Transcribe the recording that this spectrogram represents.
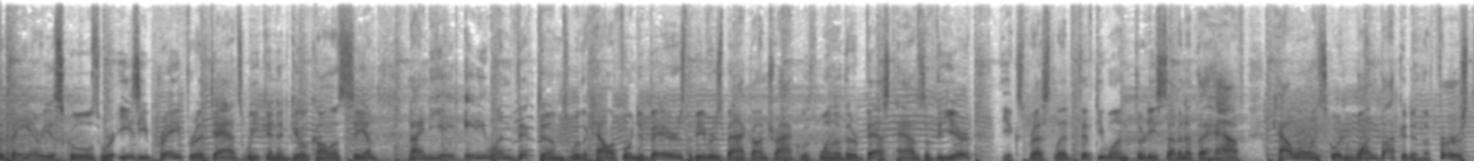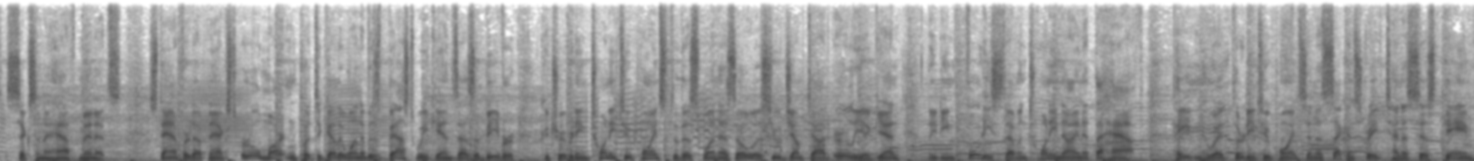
The Bay Area schools were easy prey for a dad's weekend at Gill Coliseum. 98-81 victims were the California Bears. The Beavers back on track with one of their best halves of the year. The Express led 51-37 at the half. Cal only scored one bucket in the first six and a half minutes. Stanford up next. Earl Martin put together one of his best weekends as a Beaver, contributing 22 points to this one as OSU jumped out early again, leading 47-29 at the half. Payton, who had 32 points in a second straight 10-assist game,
